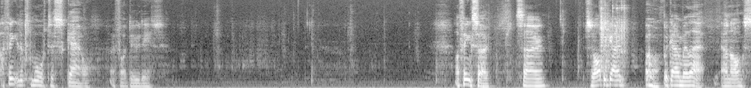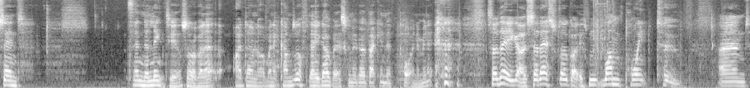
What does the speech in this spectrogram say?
I think it looks more to scale if I do this. I think so. So, so I'll be going. Oh, be going with that, and I'll send send the link to you. Sorry about that. I don't know when it comes off. There you go, but it's going to go back in the pot in a minute. so there you go. So that's I've got. It's 1.2, and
